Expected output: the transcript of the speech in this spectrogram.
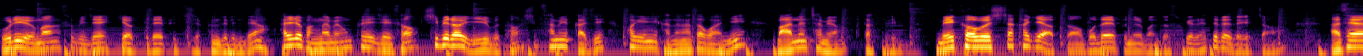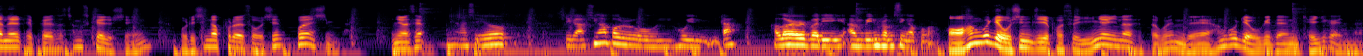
우리 음악 소비재 기업들의 뷰티 제품들인데요. 한류 박람회 홈페이지에서 11월 2일부터 13일까지 확인이 가능하다고 하니 많은 참여 부탁드립니다. 메이크업을 시작하기에 앞서 모델분을 먼저 소개를 해드려야 되겠죠. 아세안을 대표해서 참석해 주신 우리 싱가포르에서 오신 호연 씨입니다 안녕하세요. 안녕하세요. 제가 싱가포르로 온 호윤입니다. Hello everybody, I'm Win from Singapore. 어, 한국에 오신 지 벌써 2년이나 됐다고 했는데 한국에 오게 된 계기가 있나요?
